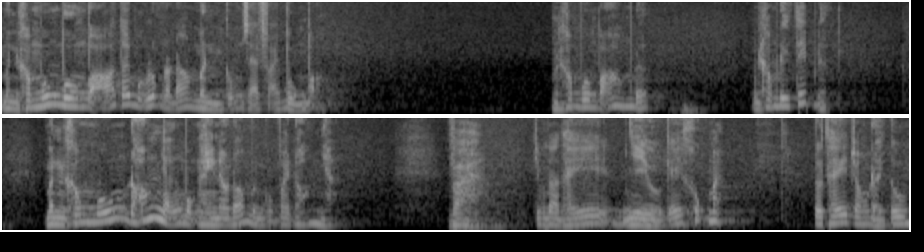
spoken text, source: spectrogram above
Mình không muốn buông bỏ, tới một lúc nào đó mình cũng sẽ phải buông bỏ. Mình không buông bỏ không được. Mình không đi tiếp được. Mình không muốn đón nhận một ngày nào đó mình cũng phải đón nhận. Và chúng ta thấy nhiều cái khúc mắc tôi thấy trong đời tu,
